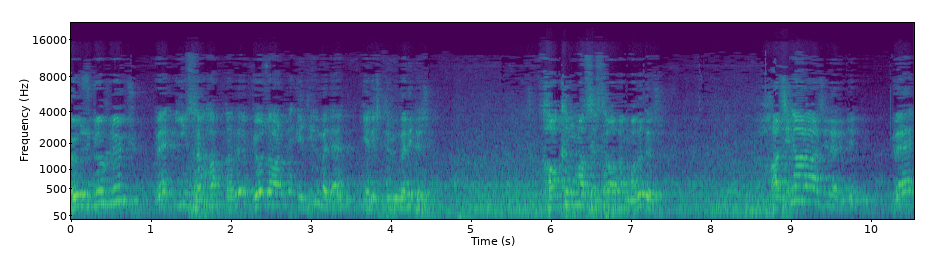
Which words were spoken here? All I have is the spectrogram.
özgürlük ve insan hakları göz ardı edilmeden geliştirilmelidir. Kalkınması sağlanmalıdır. Hazine arazilerinin ve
